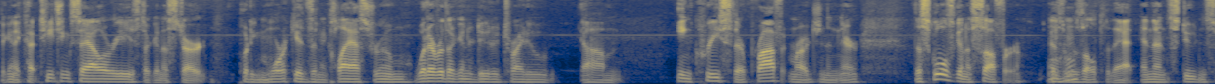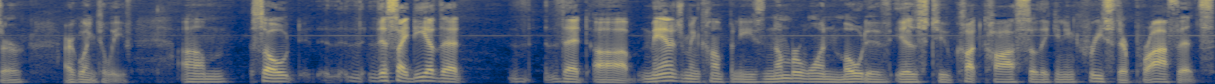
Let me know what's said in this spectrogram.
they're going to cut teaching salaries. They're going to start putting more kids in a classroom, whatever they're going to do to try to um, increase their profit margin in there. The school's going to suffer as mm-hmm. a result of that, and then students are are going to leave. Um, so th- this idea that that uh, management companies' number one motive is to cut costs so they can increase their profits,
